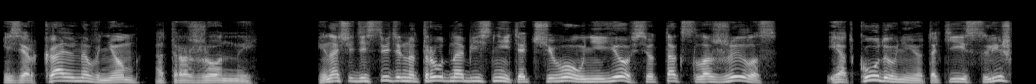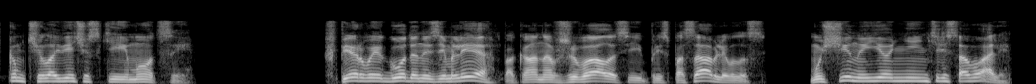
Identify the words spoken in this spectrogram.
и зеркально в нем отраженный. Иначе действительно трудно объяснить, отчего у нее все так сложилось и откуда у нее такие слишком человеческие эмоции. В первые годы на Земле, пока она вживалась и приспосабливалась, мужчины ее не интересовали.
